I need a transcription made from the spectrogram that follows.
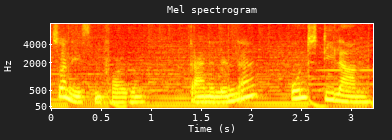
zur nächsten Folge. Deine Linda und Dilan.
